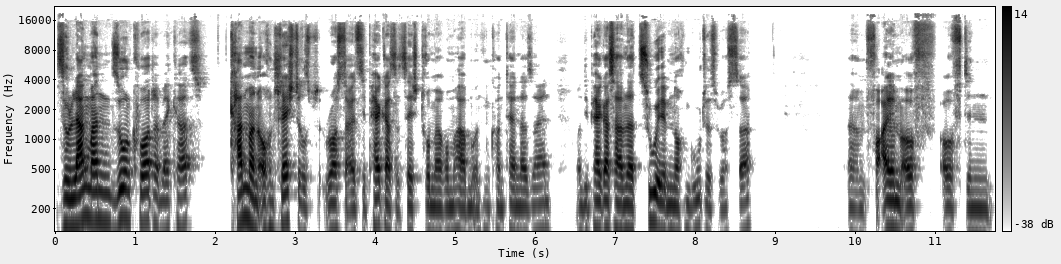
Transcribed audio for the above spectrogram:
solange man so einen Quarterback hat, kann man auch ein schlechteres Roster als die Packers tatsächlich drumherum haben und ein Contender sein. Und die Packers haben dazu eben noch ein gutes Roster. Ähm, vor allem auf, auf den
